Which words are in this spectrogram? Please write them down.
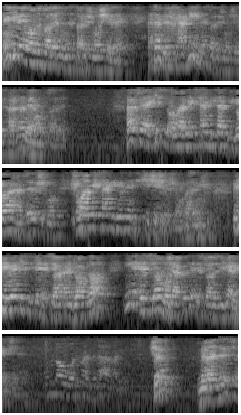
نه اینکه به امام صادق نسبتش مشکله اصلا به فقیه نسبتش مشکله فرضاً به امام صادق. پس اگه کسی آمد یک سنگی زد دیگاه همسایه رو شکن. شما هم یک سنگی رو شیشه شده شما؟ مثلا بگیم یک کسی که اسیان انجام داد این اسیان مجرد اسیان دیگری میشه. چرا؟ به منظره چرا؟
